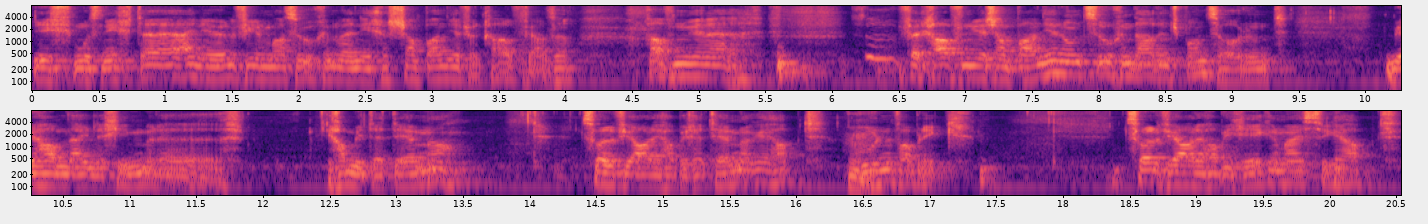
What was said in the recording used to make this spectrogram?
Ich muss nicht äh, eine Ölfirma suchen, wenn ich Champagner verkaufe. Also kaufen wir, äh, verkaufen wir Champagner und suchen da den Sponsor. Und wir haben eigentlich immer, äh, ich habe mit Eterna, zwölf Jahre habe ich Eterna gehabt, mhm. Uhrenfabrik. Zwölf Jahre habe ich Jägermeister gehabt.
